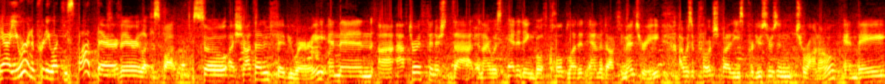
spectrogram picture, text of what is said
yeah, you were in a pretty lucky spot there. Very lucky spot. So I shot that in February, and then uh, after I finished that, and I was editing both Cold Blooded and the documentary, I was approached by these producers in Toronto, and they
